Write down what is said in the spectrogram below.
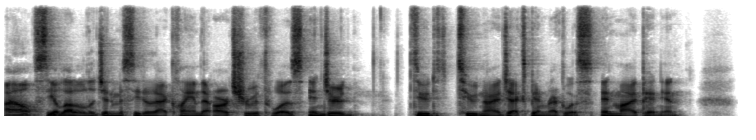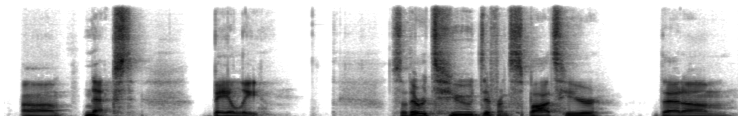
I don't see a lot of legitimacy to that claim that R-Truth was injured due to, to Nia Jax being reckless, in my opinion. Um, Next, Bayley. So there were two different spots here that um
